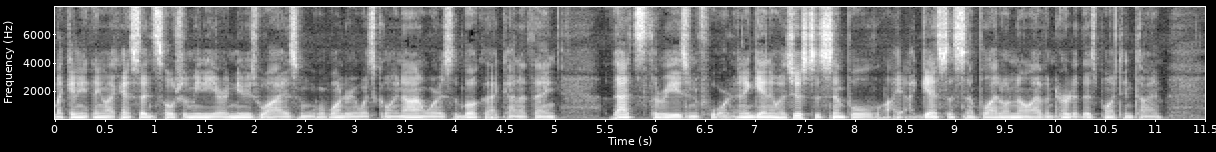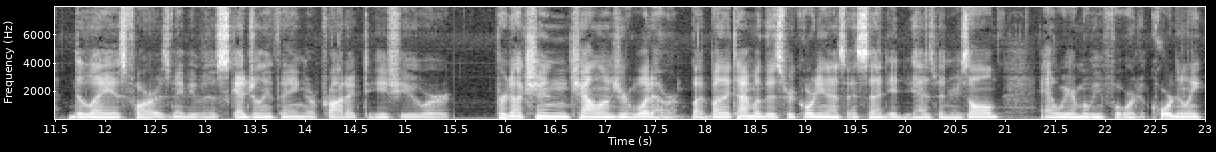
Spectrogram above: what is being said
like anything, like I said, social media or news wise, and we're wondering what's going on, where's the book, that kind of thing. That's the reason for it. And again, it was just a simple, I, I guess a simple, I don't know, I haven't heard at this point in time, delay as far as maybe it was a scheduling thing or product issue or production challenge or whatever. But by the time of this recording, as I said, it has been resolved and we are moving forward accordingly.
